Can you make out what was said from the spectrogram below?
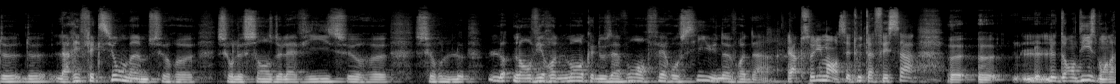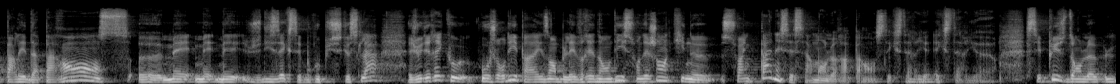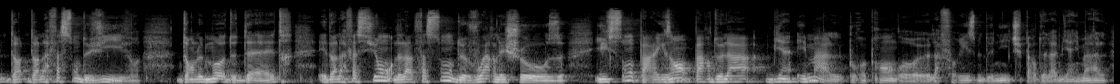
la réflexion même sur, euh, sur le sens de la vie, sur, euh, sur l'environnement que nous avons, en faire aussi une œuvre d'art? Absolument, c'est tout à fait ça. le, dandisme, on a parlé d'apparence, mais, mais, je disais que c'est beaucoup plus que cela. je dirais qu'aujourd'hui, par exemple, les vrais dandys sont des gens qui ne soignent pas nécessairement apparence extérieure. C'est plus dans, la façon de vivre, dans le mode d'être et dans la façon, la façon de voir les choses. Ils sont, par exemple, par-delà bien et mal, pour reprendre euh, l'aphorisme de Nietzsche, par-delà bien et mal.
